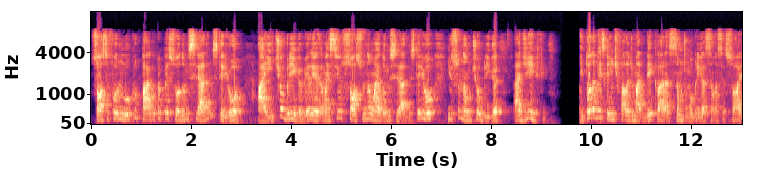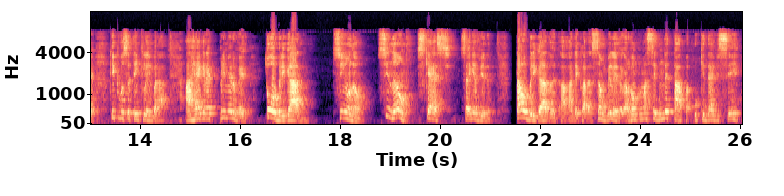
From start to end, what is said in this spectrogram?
Só se for um lucro pago para pessoa domiciliada no exterior. Aí te obriga, beleza. Mas se o sócio não é domiciliado no exterior, isso não te obriga a DIRF. E toda vez que a gente fala de uma declaração de uma obrigação acessória, o que, que você tem que lembrar? A regra é primeiro ver, tô obrigado? Sim ou não? Se não, esquece, segue a vida. Tá obrigado a, a declaração? Beleza, agora vamos para uma segunda etapa, o que deve ser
